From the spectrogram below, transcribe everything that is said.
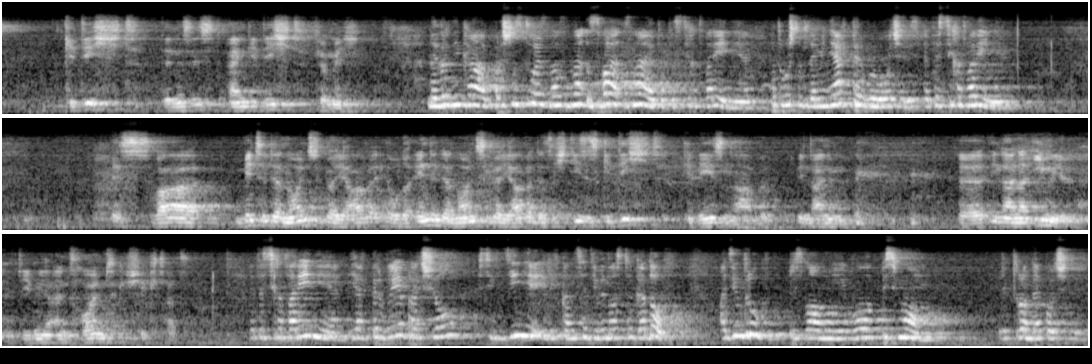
Gedicht, denn es ist ein Gedicht für mich. Наверняка большинство из нас зна- зва- знает это стихотворение, потому что для меня в первую очередь это стихотворение. Es war Mitte der 90er Jahre oder Ende der 90er Jahre, dass ich dieses Gedicht gelesen habe in, einem, äh, in einer E-Mail, die mir ein Freund geschickt hat. Это стихотворение я впервые прочел в середине или в конце 90-х годов. Один друг прислал мне его письмом электронной почтой.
